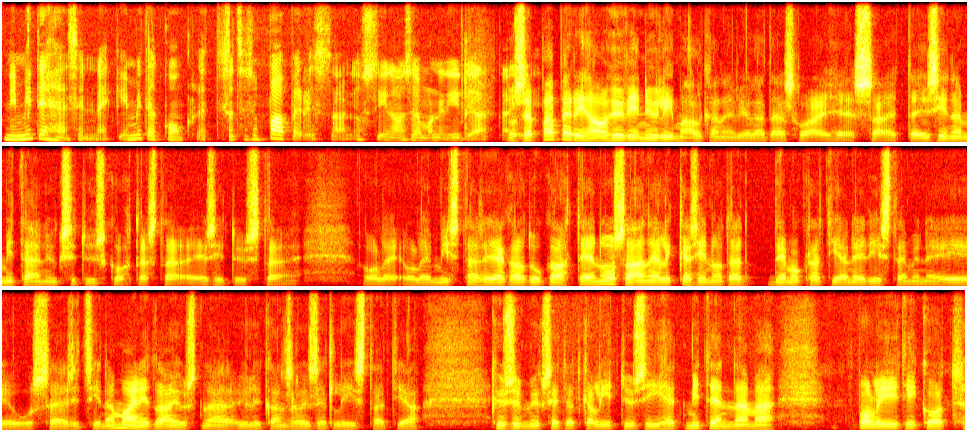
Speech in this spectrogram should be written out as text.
niin miten hän sen näkee? Mitä konkreettisesti se paperissaan, jos siinä on semmoinen idea? Tai... No se paperihan on hyvin ylimalkainen vielä tässä vaiheessa, että ei siinä mitään yksityiskohtaista esitystä ole, ole mistään. Se jakautuu kahteen osaan, eli siinä on tämä demokratian edistäminen EU-ssa ja sitten siinä mainitaan just nämä ylikansalliset listat ja kysymykset, jotka liittyy siihen, että miten nämä poliitikot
